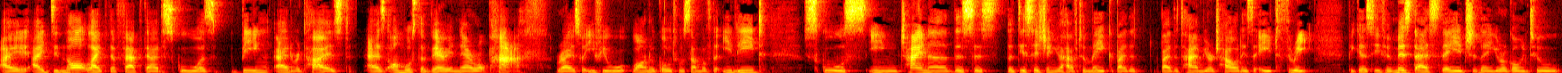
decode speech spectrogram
I, I did not like the fact that school was being advertised as almost a very narrow path, right? So if you want to go to some of the elite schools in China, this is the decision you have to make by the by the time your child is age three. Because if you miss that stage, then you're going to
